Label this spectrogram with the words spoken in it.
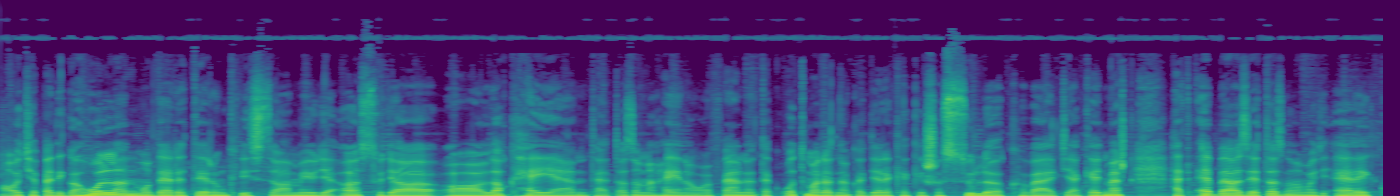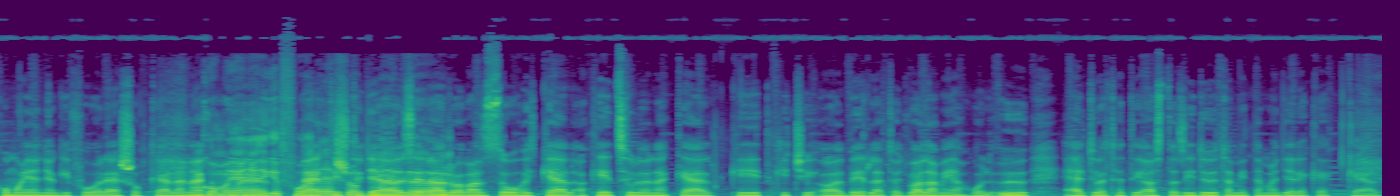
Hogyha pedig a holland modellre térünk vissza, ami ugye az, hogy a, a lakhelyen, tehát azon a helyen, ahol felnőttek, ott maradnak a gyerekek, és a szülők váltják egymást, hát ebbe azért azt gondolom, hogy elég komoly anyagi források kellenek. Komoly mert, anyagi források. Mert itt ugye meg... azért arról van szó, hogy kell a két szülőnek kell két kicsi albérlet, vagy valami, ahol ő eltöltheti azt az időt, amit nem a gyerekekkel.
